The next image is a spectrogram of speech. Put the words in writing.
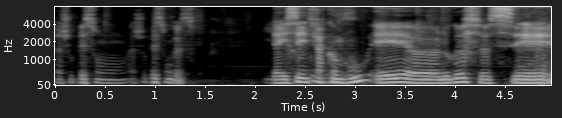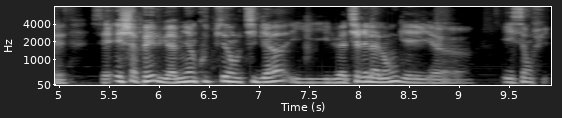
à choper son, à choper son gosse. Il a essayé de faire comme vous et euh, le gosse s'est échappé, lui a mis un coup de pied dans le tibia, il lui a tiré la langue et, euh, et il s'est enfui.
